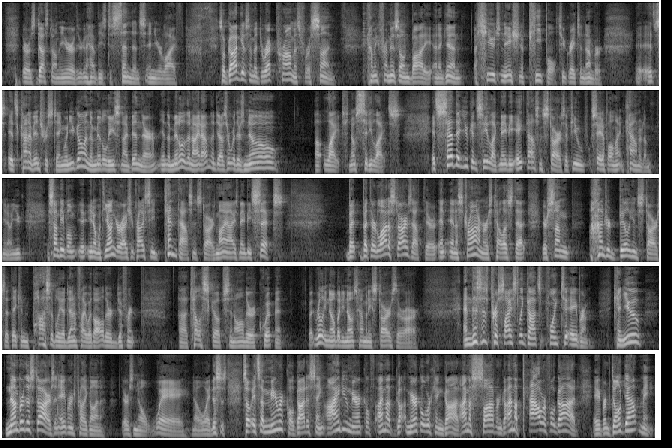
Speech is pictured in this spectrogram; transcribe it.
there is dust on the earth, you're going to have these descendants in your life. So God gives him a direct promise for a son coming from his own body. And again, a huge nation of people, too great to number. It's, it's kind of interesting. When you go in the Middle East, and I've been there, in the middle of the night out in the desert where there's no uh, light, no city lights, it's said that you can see like maybe 8,000 stars if you stayed up all night and counted them. You know, you, some people, you know, with younger eyes, you probably see 10,000 stars. My eyes, maybe six. But, but there are a lot of stars out there, and, and astronomers tell us that there's some 100 billion stars that they can possibly identify with all their different uh, telescopes and all their equipment. But really, nobody knows how many stars there are. And this is precisely God's point to Abram. Can you number the stars? And Abram's probably going, there's no way, no way. This is so it's a miracle. God is saying, I do miracle. I'm a God, miracle working God. I'm a sovereign God. I'm a powerful God. Abram, don't doubt me.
